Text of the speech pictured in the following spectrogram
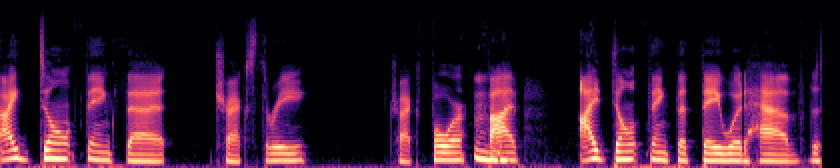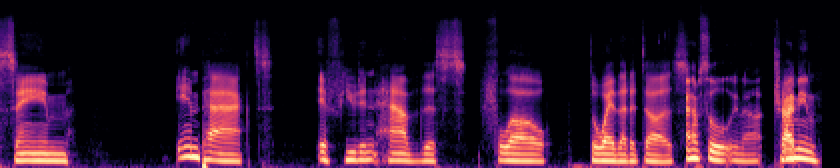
I don't think that tracks 3, track 4, Mhm. 5 I don't think that they would have the same impact if you didn't have this flow the way that it does. Absolutely not. I mean,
